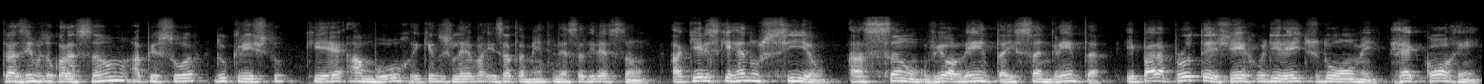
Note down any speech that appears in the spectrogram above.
trazemos no coração a pessoa do Cristo, que é amor e que nos leva exatamente nessa direção. Aqueles que renunciam à ação violenta e sangrenta e para proteger os direitos do homem recorrem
